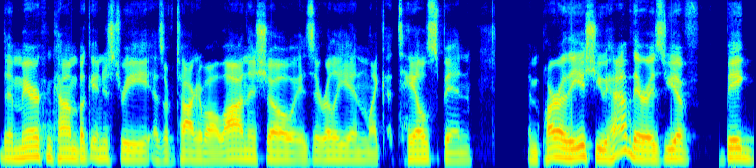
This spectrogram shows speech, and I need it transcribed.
the American comic book industry, as I've talked about a lot on this show, is it really in like a tailspin. And part of the issue you have there is you have big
